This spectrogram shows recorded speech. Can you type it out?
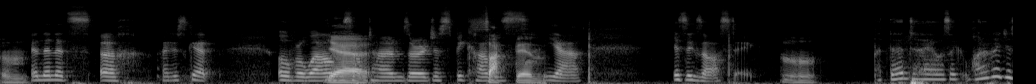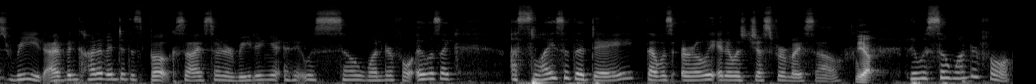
Mm. And then it's ugh, I just get overwhelmed Yeah. sometimes or it just becomes Sucked in. Yeah. It's exhausting. Mm-hmm. But then today I was like, why don't I just read? I've been kind of into this book, so I started reading it and it was so wonderful. It was like a slice of the day that was early and it was just for myself. Yep. And it was so wonderful.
